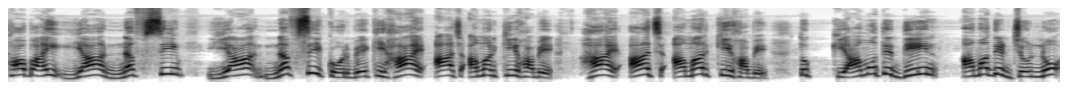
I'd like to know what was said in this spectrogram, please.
সবাই ইয়া নফসি ইয়া নফসি করবে কি হায়, আজ আমার কি হবে? হায়, আজ আমার কি হবে? তো কেয়ামতের দিন আমাদের জন্য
